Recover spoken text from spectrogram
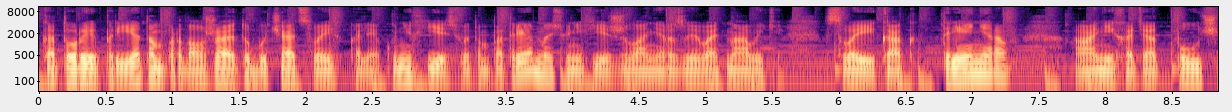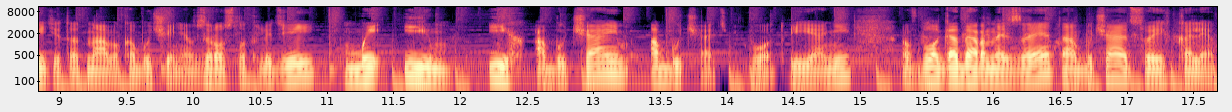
которые при этом продолжают обучать своих коллег. У них есть в этом потребность, у них есть желание развивать навыки свои как тренеров, они хотят получить этот навык обучения взрослых людей. Мы им их обучаем обучать. Вот. И они в благодарность за это обучают своих коллег.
